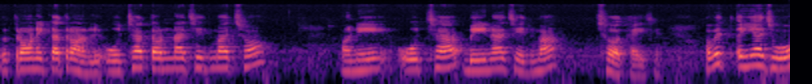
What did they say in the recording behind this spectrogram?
તો ત્રણ એકા ત્રણ એટલે ઓછા ત્રણના છેદમાં છ અને ઓછા બેના છેદમાં છ થાય છે. હવે અહીંયા જુઓ,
